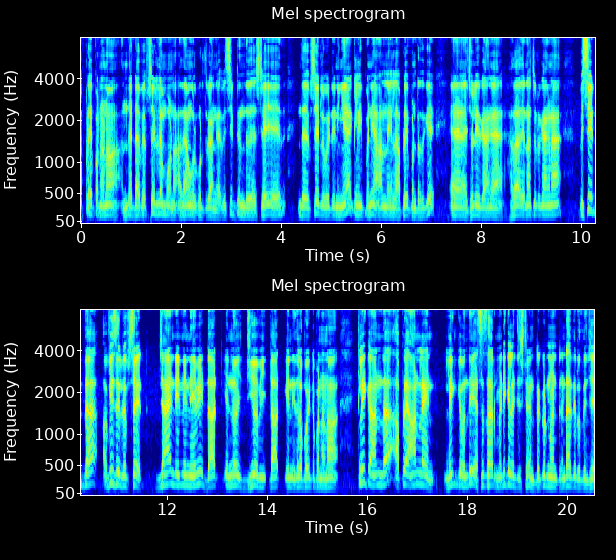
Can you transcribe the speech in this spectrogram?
அப்ளை பண்ணணும். அந்த ட வெப்சைட்டில் தான் போகணும். அதான் உங்களுக்கு கொடுத்துருக்காங்க. விசிட் இந்த ஸ்டே இந்த வெப்சைட்டில் போய்ட்டு நீங்கள் கிளிக் பண்ணி ஆன்லைனில் அப்ளை பண்ணுறதுக்கு சொல்லியிருக்காங்க. அதாவது என்ன சொல்லியிருக்காங்கன்னா visit the official website join Indian navy dot NO gov dot in இதில் போயிட்டு பண்ணணும். Click on the apply online link வந்து எஸ்எஸ்ஆர் மெடிக்கல் அசிஸ்டன்ட் ரெக்ரூட்மெண்ட் ரெண்டாயிரத்தி இருபத்தஞ்சி.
